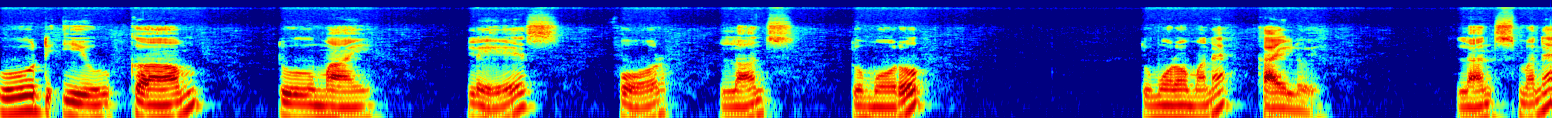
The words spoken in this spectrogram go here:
would you come to my place for lunch tomorrow' tomorrow' মানে কাইলৈ। লাঞ্চ মানে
